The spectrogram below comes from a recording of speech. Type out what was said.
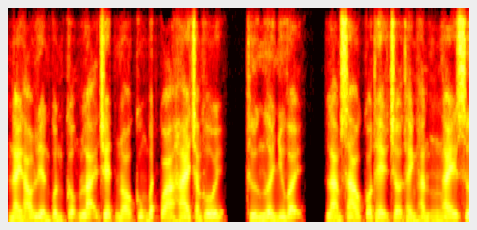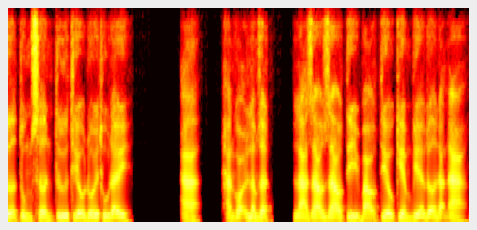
này áo liền quần cộng lại chết no cũng bất quá hai trăm khối, thứ người như vậy, làm sao có thể trở thành hắn ngày xưa tùng sơn tứ thiếu đối thủ đây? A hắn gọi lâm giật, là giao giao tỷ bảo tiêu kiêm bia đỡ đạn a.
